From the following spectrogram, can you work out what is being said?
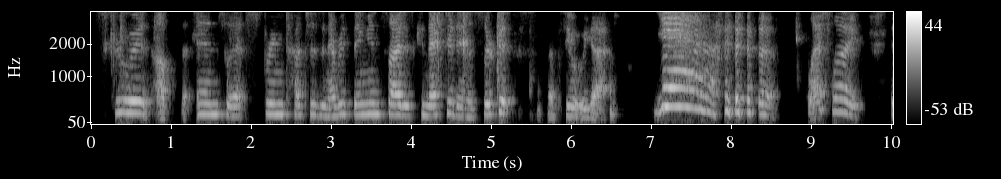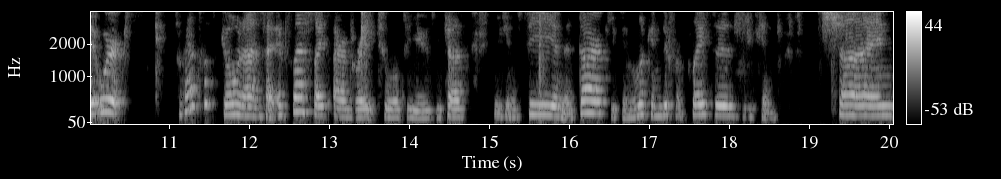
Screw it up the end so that spring touches and everything inside is connected in a circuit. Let's see what we got. Yeah! Flashlight, it works. So that's what's going on inside. And flashlights are a great tool to use because you can see in the dark, you can look in different places, you can shine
